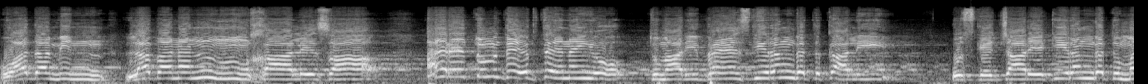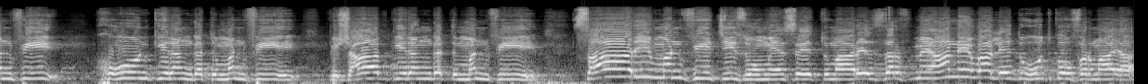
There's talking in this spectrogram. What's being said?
ودم لبنا خالصا۔ ارے تم دیکھتے نہیں ہو تمہاری بھینس کی رنگت کالی۔ اس کے چارے کی رنگت منفی، خون کی رنگت منفی، پیشاب کی رنگت منفی۔ ساری منفی چیزوں میں سے تمہارے ظرف میں آنے والے دودھ کو فرمایا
